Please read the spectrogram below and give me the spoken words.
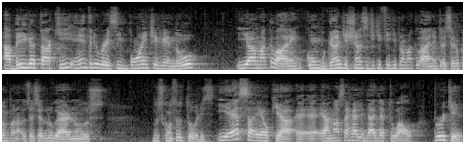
a briga está aqui entre Racing Point, Renault e a McLaren, com grande chance de que fique para a McLaren o terceiro, terceiro lugar nos, nos construtores. E essa é o que a, é, é, é a nossa realidade atual. Por quê?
